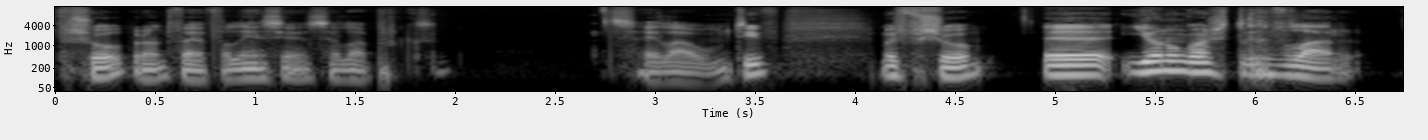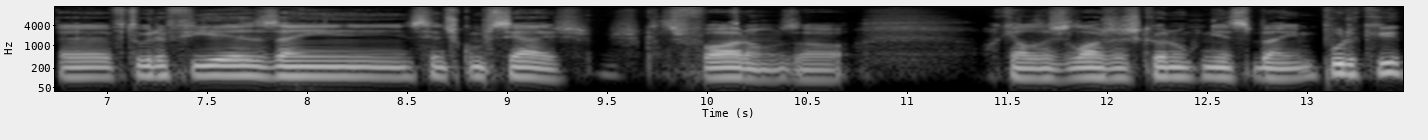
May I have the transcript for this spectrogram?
fechou, pronto, foi a falência, sei lá porque, sei lá o motivo, mas fechou. Uh, e eu não gosto de revelar uh, fotografias em centros comerciais, aqueles fóruns ou, ou, aquelas lojas que eu não conheço bem, porque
